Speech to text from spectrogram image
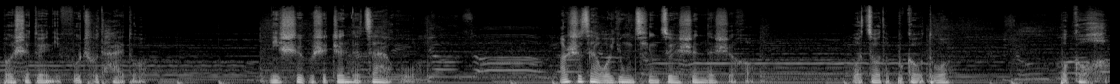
不是对你付出太多，你是不是真的在乎我，而是在我用情最深的时候，我做的不够多，不够好。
